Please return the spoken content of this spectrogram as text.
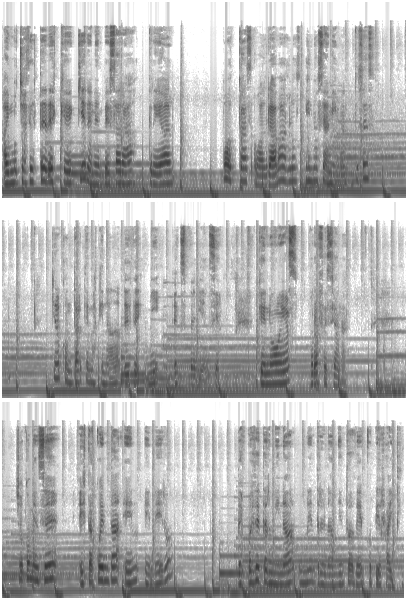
hay muchas de ustedes que quieren empezar a crear podcast o a grabarlos y no se animan. Entonces, quiero contarte más que nada desde mi experiencia, que no es profesional. Yo comencé esta cuenta en enero después de terminar un entrenamiento de copywriting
